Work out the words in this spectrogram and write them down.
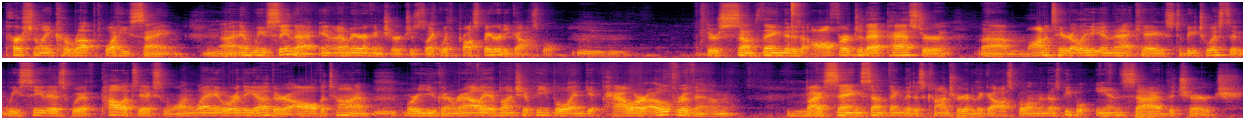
personally corrupt what he's saying. Uh, and we've seen that in American churches, like with prosperity gospel. There's something that is offered to that pastor, um, monetarily in that case, to be twisted. We see this with politics, one way or the other, all the time, where you can rally a bunch of people and get power over them by saying something that is contrary to the gospel. And when those people inside the church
